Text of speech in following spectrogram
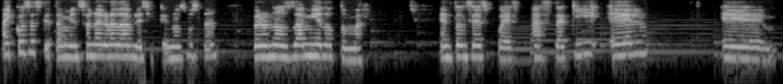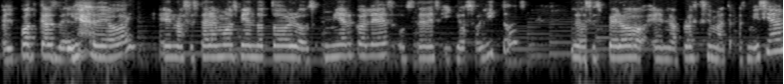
Hay cosas que también son agradables y que nos gustan, pero nos da miedo tomar. Entonces, pues hasta aquí el, eh, el podcast del día de hoy. Eh, nos estaremos viendo todos los miércoles, ustedes y yo solitos. Los espero en la próxima transmisión.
